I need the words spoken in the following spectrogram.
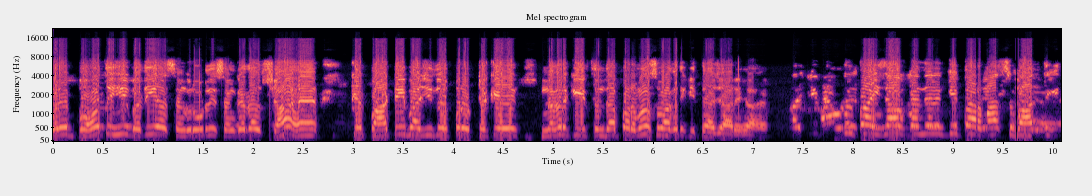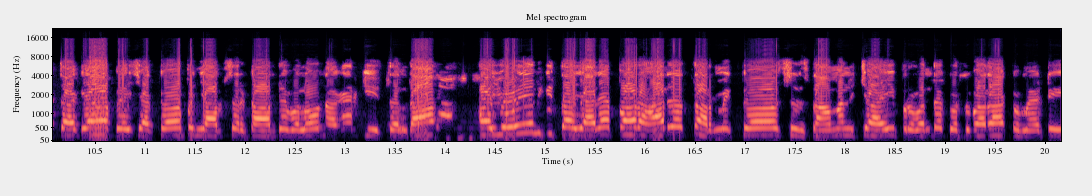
ਔਰ ਇਹ ਬਹੁਤ ਹੀ ਵਧੀਆ ਸੰਗਰੂਰ ਦੀ ਸੰਗਤ ਦਾ ਉਤਸ਼ਾਹ ਹੈ ਕਿ ਪਾਰਟੀਬਾਜ਼ੀ ਦੇ ਉੱਪਰ ਉੱਠ ਕੇ ਨਗਰ ਕੀਰਤਨ ਦਾ ਭਰਵਾਂ ਸਵਾਗਤ ਕੀਤਾ ਜਾ ਰਿਹਾ ਹੈ। ਜੀ ਬਿਲਕੁਲ ਭਾਈ ਸਾਹਿਬ ਕਹਿੰਦੇ ਨੇ ਕਿ ਭਰਵਾਂ ਸਵਾਗਤ ਕੀਤਾ ਗਿਆ। ਬੇਸ਼ੱਕ ਪੰਜਾਬ ਸਰਕਾਰ ਦੇ ਵੱਲੋਂ ਨਗਰ ਕੀਰਤਨ ਦਾ ਆਯੋਜਨ ਕੀਤਾ ਜਾ ਰਿਹਾ ਪਰ ਹਰ ਧਾਰਮਿਕ ਸੰਸਥਾਵਾਂ ਨੇ ਚਾਹੇ ਪ੍ਰਬੰਧਕ ਗੁਰਦੁਆਰਾ ਕਮੇਟੀ,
